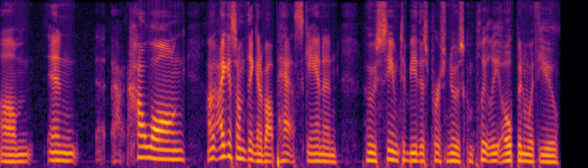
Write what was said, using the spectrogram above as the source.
um, and how long? I guess I'm thinking about Pat Scannon, who seemed to be this person who was completely open with you.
